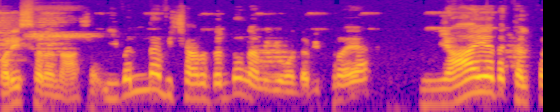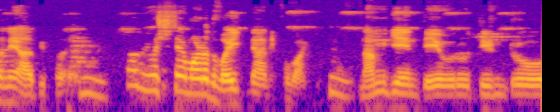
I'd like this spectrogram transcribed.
ಪರಿಸರ ನಾಶ ಇವೆಲ್ಲ ವಿಚಾರದಲ್ಲೂ ನಮಗೆ ಒಂದು ಅಭಿಪ್ರಾಯ ನ್ಯಾಯದ ಕಲ್ಪನೆ ಅಭಿಪ್ರಾಯ. ನಾವು ಯೋಚನೆ ಮಾಡೋದು ವೈಜ್ಞಾನಿಕವಾಗಿ. ನಮ್ಗೇನ್ ದೇವರು ದಿಂಡ್ರು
